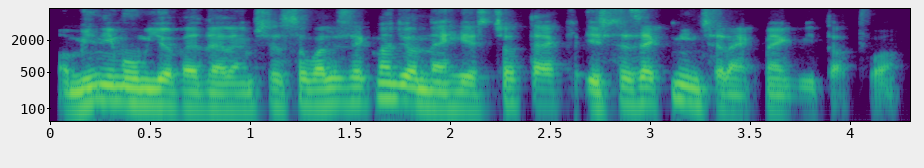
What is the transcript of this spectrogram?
a minimum jövedelem se, szóval ezek nagyon nehéz csaták, és ezek nincsenek megvitatva.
